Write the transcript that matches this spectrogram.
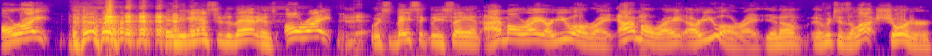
all right. and the answer to that is all right, yeah. which is basically saying, I'm all right. Are you all right? I'm yeah. all right. Are you all right? You know, yeah. which is a lot shorter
